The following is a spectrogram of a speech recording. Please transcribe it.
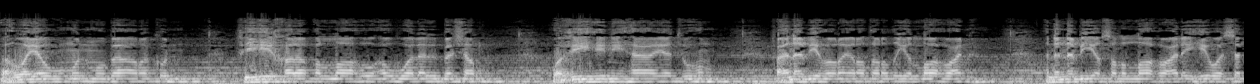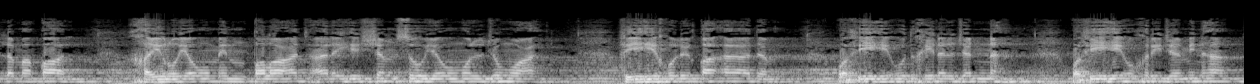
فهو يوم مبارك فيه خلق الله أول البشر وفيه نهايتهم. فعن أبي هريرة رضي الله عنه أن النبي صلى الله عليه وسلم قال خير يوم طلعت عليه الشمس يوم الجمعة فيه خلق آدم وفيه أدخل الجنة وفيه أخرج منها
